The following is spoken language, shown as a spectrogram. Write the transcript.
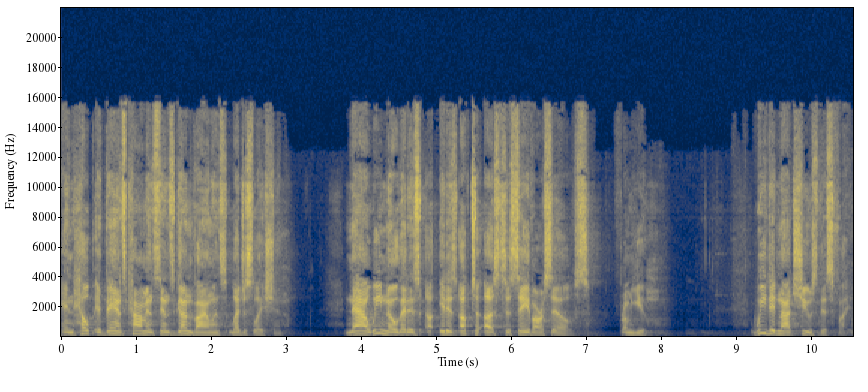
and help advance common sense gun violence legislation. Now we know that uh, it is up to us to save ourselves from you. We did not choose this fight.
